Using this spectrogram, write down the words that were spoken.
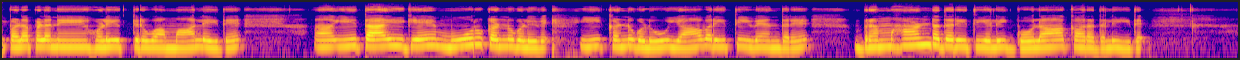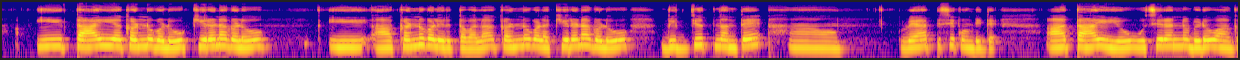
ಪಳಪಳನೆ ಹೊಳೆಯುತ್ತಿರುವ ಮಾಲೆ ಇದೆ. ಈ ತಾಯಿಗೆ ಮೂರು ಕಣ್ಣುಗಳಿವೆ. ಈ ಕಣ್ಣುಗಳು ಯಾವ ರೀತಿ ಇವೆ ಅಂದರೆ ಬ್ರಹ್ಮಾಂಡದ ರೀತಿಯಲ್ಲಿ ಗೋಲಾಕಾರದಲ್ಲಿ ಇದೆ. ಈ ತಾಯಿಯ ಕಣ್ಣುಗಳು, ಕಿರಣಗಳು, ಈ, ಆ ಕಣ್ಣುಗಳಿರುತ್ತವಲ್ಲ, ಕಣ್ಣುಗಳ ಕಿರಣಗಳು ವಿದ್ಯುತ್ನಂತೆ ವ್ಯಾಪಿಸಿಕೊಂಡಿದೆ. ಆ ತಾಯಿಯು ಉಸಿರನ್ನು ಬಿಡುವಾಗ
